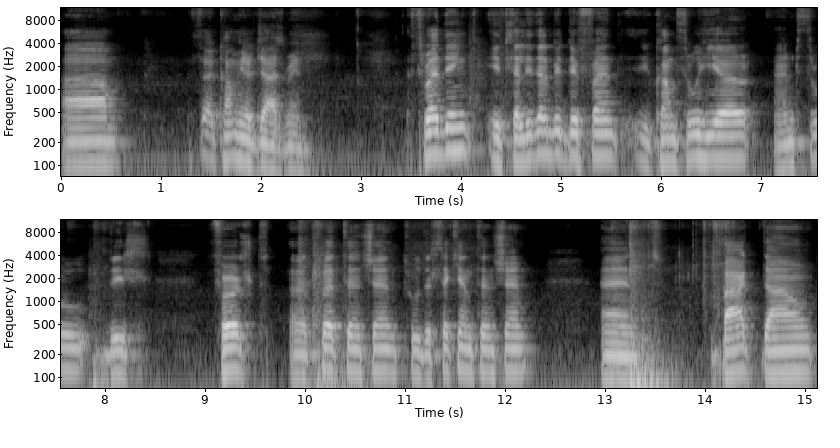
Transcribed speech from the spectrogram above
Um, so come here, Jasmine threading it's a little bit different. You come through here and through this first uh, thread tension through the second tension and back down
